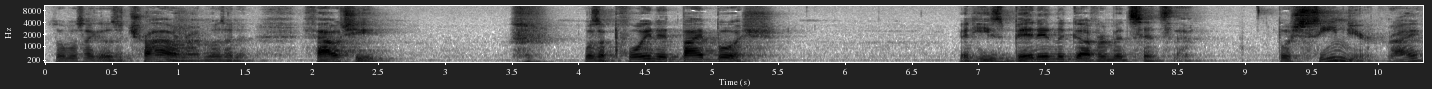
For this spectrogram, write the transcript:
It's almost like it was a trial run, wasn't it? Fauci was appointed by Bush, and he's been in the government since then. Bush Senior, right?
